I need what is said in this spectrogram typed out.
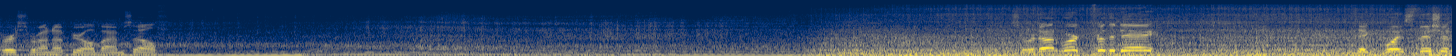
First run up here all by himself. So we're done work for the day. Take the boys fishing.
